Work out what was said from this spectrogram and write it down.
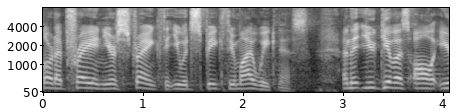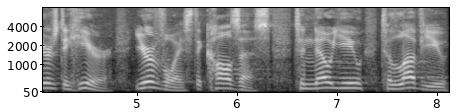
Lord, I pray in your strength that you would speak through my weakness and that you give us all ears to hear your voice that calls us to know you, to love you,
